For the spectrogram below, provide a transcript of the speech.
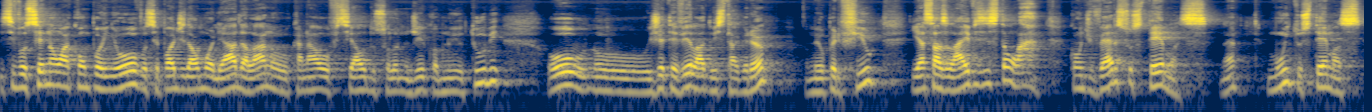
e se você não acompanhou, você pode dar uma olhada lá no canal oficial do Solano Jacob no YouTube ou no IGTV lá do Instagram, no meu perfil. E essas lives estão lá com diversos temas, né? muitos temas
